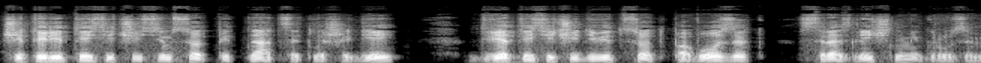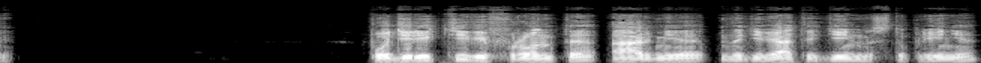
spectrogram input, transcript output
4715 лошадей, 2900 повозок с различными грузами. По директиве фронта армия на девятый день наступления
